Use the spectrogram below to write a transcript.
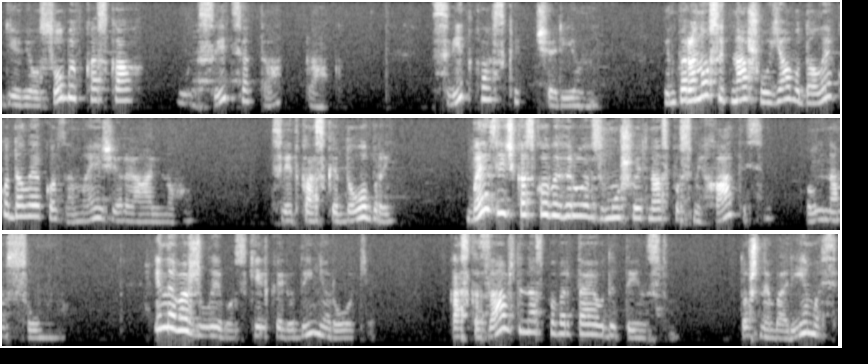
дієві особи в казках, лисиця та рак. Світ казки чарівний. Він переносить нашу уяву далеко-далеко за межі реального. Світ казки добрий. Безліч казкових героїв змушують нас посміхатися, коли нам сумно. І неважливо, скільки людині років. Казка завжди нас повертає у дитинство. Тож не барімося,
